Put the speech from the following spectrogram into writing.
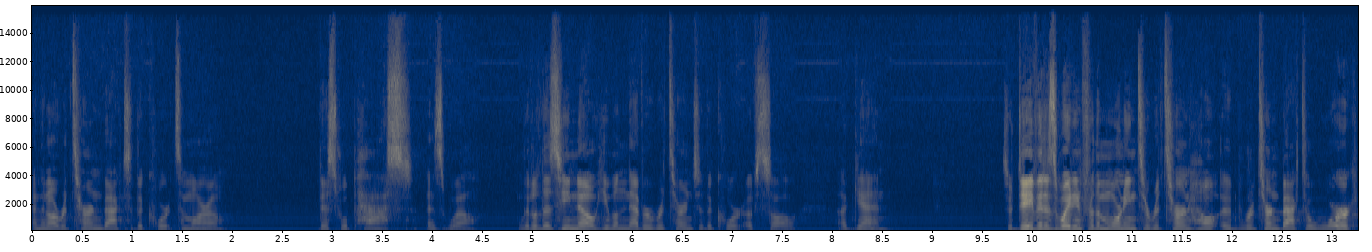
and then I'll return back to the court tomorrow. This will pass as well. Little does he know, he will never return to the court of Saul again. So David is waiting for the morning to return, home, uh, return back to work.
